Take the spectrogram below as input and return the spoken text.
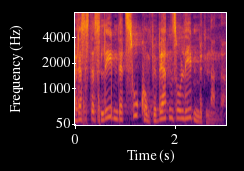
Weil das ist das Leben der Zukunft. Wir werden so leben miteinander.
